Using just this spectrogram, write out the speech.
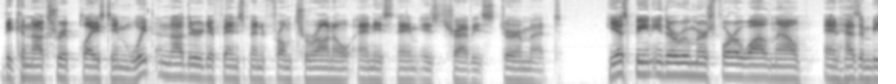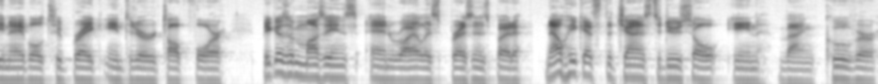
the Canucks replaced him with another defenseman from Toronto, and his name is Travis Dermott. He has been in the rumors for a while now and hasn't been able to break into their top four because of Muzzin's and Rielly's presence, but now he gets the chance to do so in Vancouver.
